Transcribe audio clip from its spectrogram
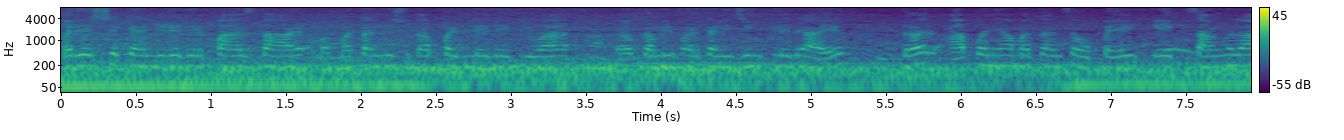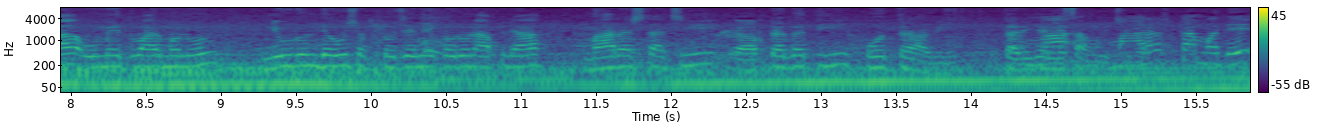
बरेचसे कॅन्डिडेट हे पाच दहा मतांनी सुद्धा पडलेले किंवा कमी फरकाने जिंकलेले आहेत. तर आपण ह्या मतांचा उपयोग एक चांगला उमेदवार म्हणून निवडून देऊ शकतो जेणेकरून आपल्या महाराष्ट्राची प्रगती होत राहावी. तर मी सांगू इच्छितो. महाराष्ट्रामध्ये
